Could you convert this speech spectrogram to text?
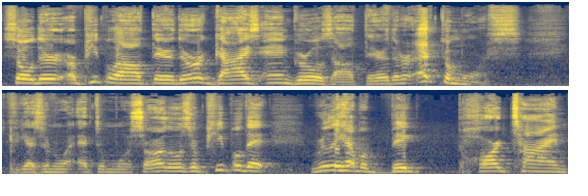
So there are people out there, there are guys and girls out there that are ectomorphs. If you guys don't know what ectomorphs are, those are people that really have a big, hard time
